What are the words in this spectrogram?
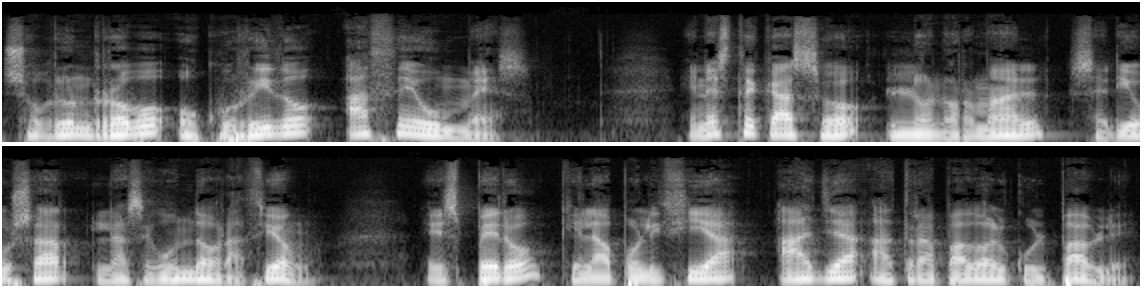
sobre un robo ocurrido hace un mes. En este caso, lo normal sería usar la segunda oración, Espero que la policía haya atrapado al culpable.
